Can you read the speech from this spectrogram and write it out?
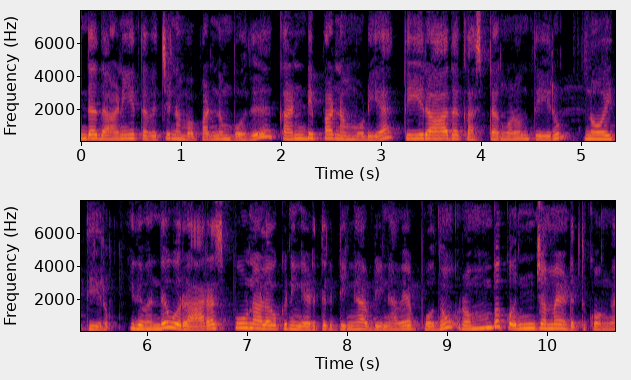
இந்த தானியத்தை வச்சு நம்ம பண்ணும்போது கண்டிப்பாக நம்முடைய தீராத கஷ்டங்களும் தீரும் நோய் தீரும். இது வந்து ஒரு அரை ஸ்பூன் அளவுக்கு நீங்கள் எடுத்துக்கிட்டீங்க அப்படின்னாவே போதும். ரொம்ப கொஞ்சமாக எடுத்துக்கோங்க.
